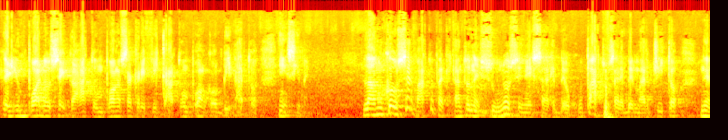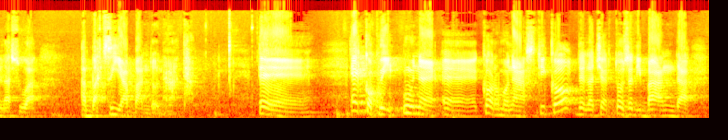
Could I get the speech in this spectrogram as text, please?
e un po' hanno segato, un po' hanno sacrificato, un po' hanno combinato insieme l'hanno conservato perché tanto nessuno se ne sarebbe occupato, sarebbe marcito nella sua abbazia abbandonata. Eh, ecco qui un eh, coro monastico della Certosa di Banda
